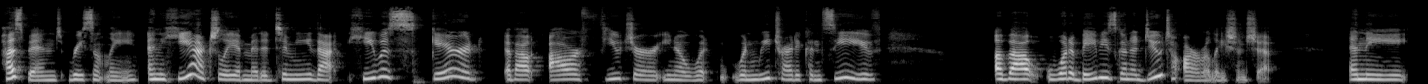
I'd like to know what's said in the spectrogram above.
husband recently and he actually admitted to me that he was scared about our future you know what when we try to conceive about what a baby's going to do to our relationship and the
